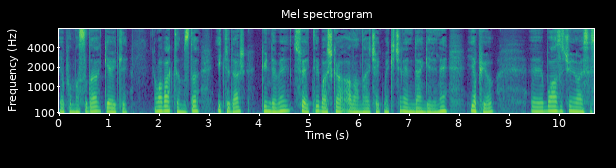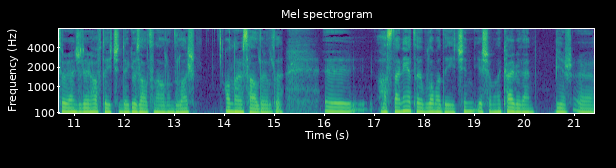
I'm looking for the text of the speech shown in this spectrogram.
yapılması da gerekli. Ama baktığımızda iktidar gündemi sürekli başka alanlara çekmek için elinden geleni yapıyor. Ee, Boğaziçi Üniversitesi öğrencileri hafta içinde gözaltına alındılar. Onlara saldırıldı. Ee, hastane yatağı bulamadığı için yaşamını kaybeden bir e,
